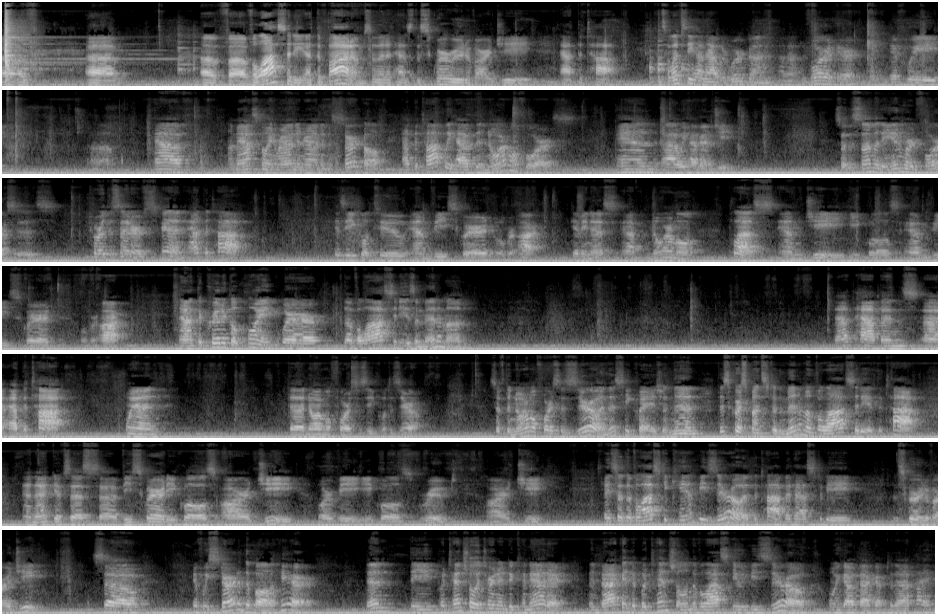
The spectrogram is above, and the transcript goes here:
of, uh, of uh, velocity at the bottom so that it has the square root of rg at the top. And so let's see how that would work on uh, the board here. If we um, have a mass going round and round in a circle. At the top we have the normal force and uh, we have mg. So the sum of the inward forces toward the center of spin at the top is equal to mv squared over r, giving us F normal plus mg equals mv squared over r. Now at the critical point where the velocity is a minimum, that happens uh, at the top when the normal force is equal to zero. So if the normal force is zero in this equation, then this corresponds to the minimum velocity at the top, and that gives us uh, v squared equals rg, or v equals root rg. Okay, so the velocity can't be zero at the top. It has to be the square root of rg. So if we started the ball here, then the potential would turn into kinetic, then back into potential, and the velocity would be zero when we got back up to that height.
